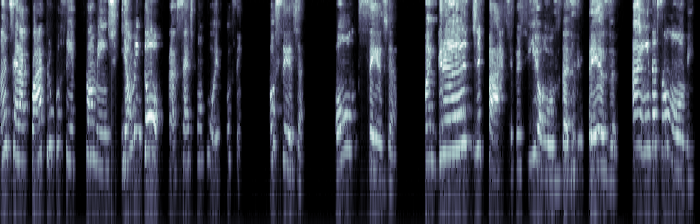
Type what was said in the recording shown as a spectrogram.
Antes era 4%, somente e aumentou para 7,8%. Ou seja, ou seja, uma grande parte dos CEOs das empresas ainda são homens.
